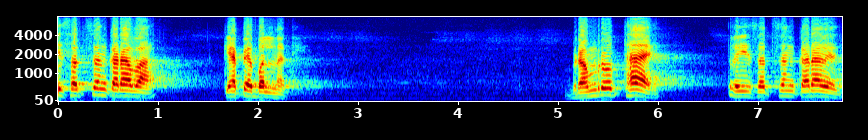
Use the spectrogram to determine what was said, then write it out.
એ સત્સંગ કરાવવા કેપેબલ નથી. બ્રહ્મરૂપ થાય તો એ સત્સંગ કરાવે જ.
